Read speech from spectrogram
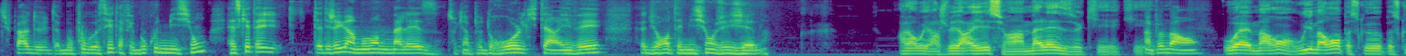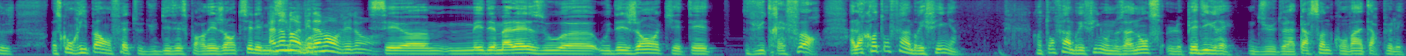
Tu parles de. Tu as beaucoup bossé, tu as fait beaucoup de missions. Est-ce que tu as, déjà eu un moment de malaise, un truc un peu drôle qui t'est arrivé euh, durant tes missions au GIGN Alors oui, alors je vais arriver sur un malaise qui est, qui est Un peu marrant. Ouais marrant. Oui marrant parce que parce que parce qu'on rit pas en fait du désespoir des gens. Tu sais les Ah non, non, évidemment, évidemment. C'est euh, mais des malaises ou euh, ou des gens qui étaient vus très forts. Alors quand on fait un briefing, quand on fait un briefing, on nous annonce le pédigré du, de la personne qu'on va interpeller.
